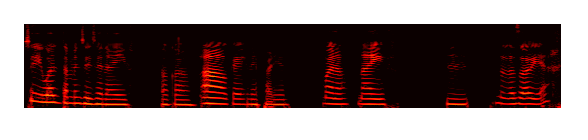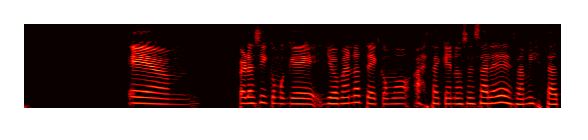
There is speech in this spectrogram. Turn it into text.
Sí, igual también se dice naif acá, Ah, ok. en español. Bueno, naive. Mm. No lo sabía. Em, pero sí, como que yo me anoté como hasta que no se sale de esa amistad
